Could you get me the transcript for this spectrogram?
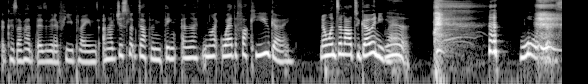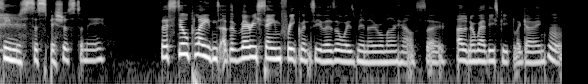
because I've had there's been a few planes, and I've just looked up and think, and I'm like, where the fuck are you going? No one's allowed to go anywhere. yeah. What? That seems suspicious to me. There's still planes at the very same frequency there's always been over my house, so I don't know where these people are going. Hmm.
